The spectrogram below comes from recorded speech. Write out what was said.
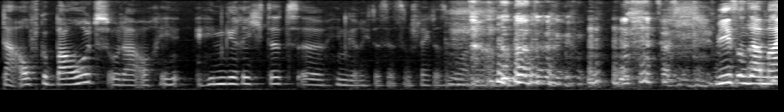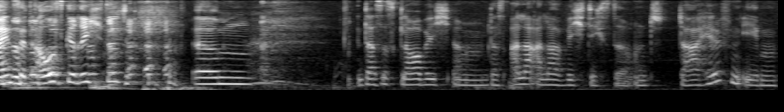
da aufgebaut oder auch hingerichtet. Äh, hingerichtet ist jetzt ein schlechtes Wort. Ne? Wie ist unser Mindset ausgerichtet? Ähm, das ist, glaube ich, ähm, das Aller, Allerwichtigste. Und da helfen eben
